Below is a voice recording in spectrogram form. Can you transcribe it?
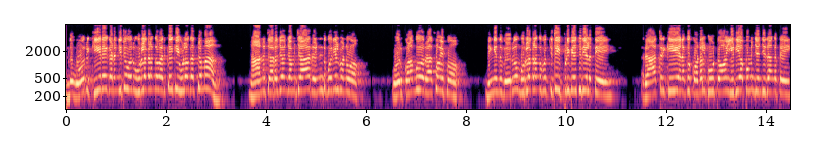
இந்த ஒரு கீரை கடைஞ்சிட்டு ஒரு உருளைக்கிழங்கு வறுக்கைக்கு இவ்வளோ கஷ்டமா? நானும் சரோஜம் சமைச்சா ரெண்டு பொரியல் பண்ணுவோம். ஒரு குழம்பு ஒரு ரசம் வைப்போம். நீங்க இந்த வெறும் உருளைக்கிழங்கு பொரிச்சிட்டு இப்படி பேசுறீங்கள தேய் ராத்திரிக்கு எனக்கு குடல் கூட்டம் இடியாப்பமும் செஞ்சுதாங்க தேய்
